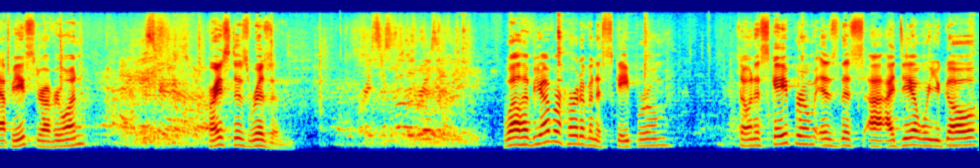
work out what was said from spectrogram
Happy Easter, everyone. Christ is risen. Well, have you ever heard of an escape room? So, an escape room is this uh, idea where you go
